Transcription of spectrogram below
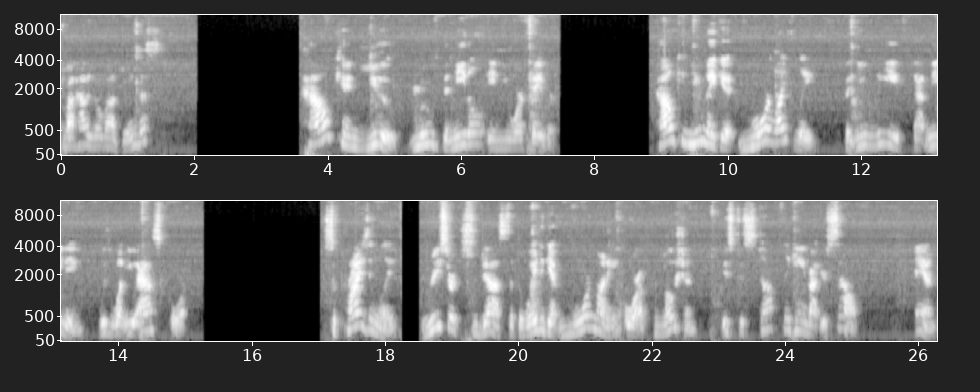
about how to go about doing this? How can you move the needle in your favor? How can you make it more likely that you leave that meeting with what you asked for? Surprisingly, research suggests that the way to get more money or a promotion is to stop thinking about yourself and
